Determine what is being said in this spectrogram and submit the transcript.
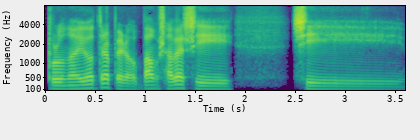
por una y otra, pero vamos a ver si, si,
